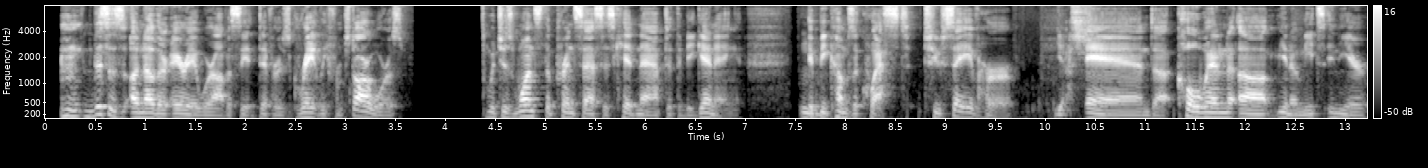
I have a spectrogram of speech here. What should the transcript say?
this is another area where obviously it differs greatly from star wars which is once the princess is kidnapped at the beginning mm. it becomes a quest to save her yes and uh, colwyn uh, you know meets Ynyr,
